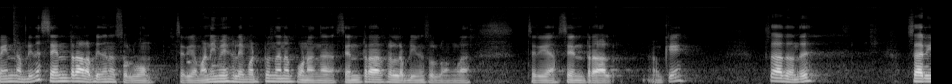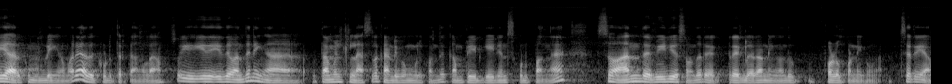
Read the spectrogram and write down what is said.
பெண் அப்படின்னா சென்றாள் அப்படி தானே சொல்லுவோம். சரியா? மணிமேகலை மட்டும் தானே போனாங்க. சென்றார்கள் அப்படின்னு சொல்லுவாங்களா? சரியா? சென்றாள் ஓகே? ஸோ அது வந்து சரியாக இருக்கும் அப்படிங்கிற மாதிரி அது கொடுத்துருக்காங்களா? ஸோ இது இது வந்து நீங்கள் தமிழ் கிளாஸில் கண்டிப்பாக உங்களுக்கு வந்து கம்ப்ளீட் கைடன்ஸ் கொடுப்பாங்க. ஸோ அந்த வீடியோஸ் வந்து ரெகுலராக நீங்கள் வந்து ஃபாலோ பண்ணிக்கோங்க. சரியா?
